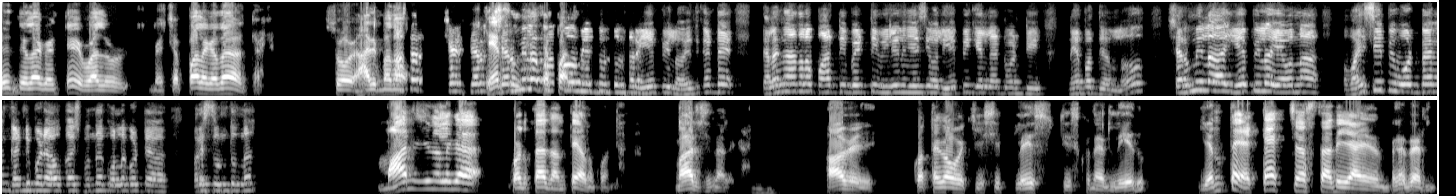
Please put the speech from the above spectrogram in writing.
ఏంటి ఇలాగంటే వాళ్ళు మేము చెప్పాలి కదా అంటాడు సో అది మనం షర్మిల. ప్రభావం ఎంత ఉంటుంది సార్ ఏపీలో? ఎందుకంటే తెలంగాణలో పార్టీ పెట్టి విలీనం చేసి వాళ్ళు ఏపీకి వెళ్ళినటువంటి నేపథ్యంలో షర్మిల ఏపీలో ఏమన్నా వైసీపీ ఓట్ బ్యాంక్ గండిపడే అవకాశం ఉందా కొల్లగొట్టే పరిస్థితి ఉంటుందా? మార్జినల్గా కొడతాది అంతే అనుకుంటాను మార్జినల్గా. ఆమె కొత్తగా వచ్చేసి ప్లేస్ తీసుకునేది లేదు. ఎంత అటాక్ చేస్తుంది ఆయన బ్రదర్ని?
